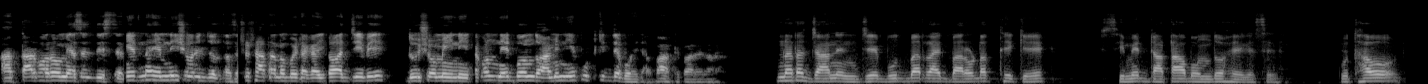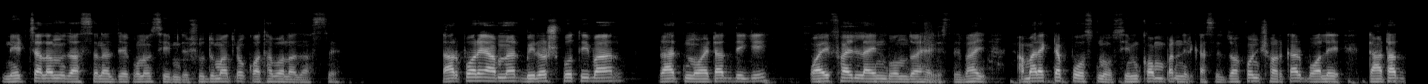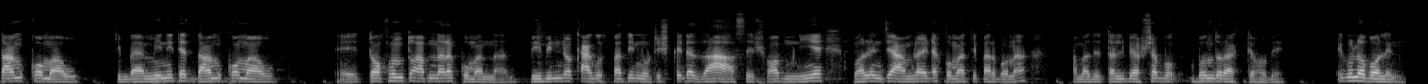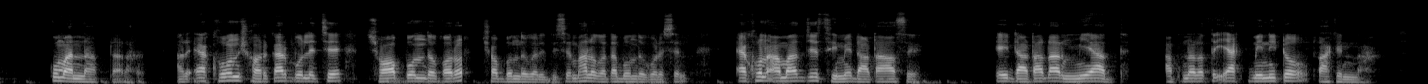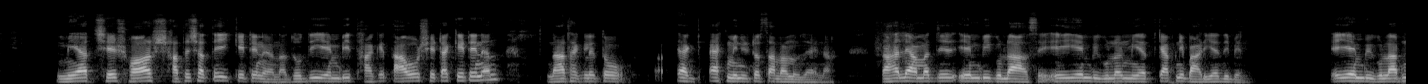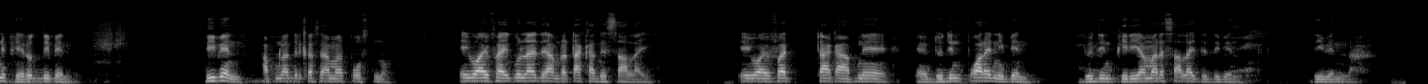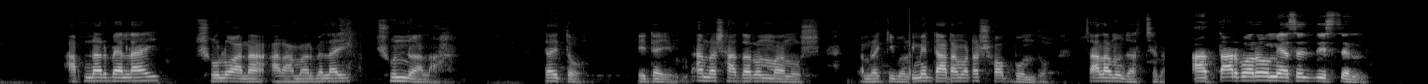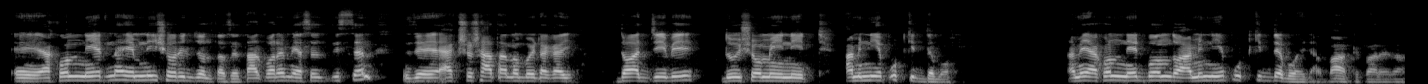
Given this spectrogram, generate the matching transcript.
আর তারপরেও মেসেজ দিচ্ছে। নেট না, এমনি শরীর জ্বলতেছে। সাতানব্বই টাকায় দশ জিবি দুইশো মিনিট এখন নেট বন্ধ, আমি নিয়ে পুটকিট দেবো এটা বাটে পারে না। আপনারা জানেন যে বুধবার রাত বারোটার থেকে সিমের ডাটা বন্ধ হয়ে গেছে। কোথাও নেট চালানো যাচ্ছে না, যে কোনো সিম দিয়ে, শুধুমাত্র কথা বলা যাচ্ছে। তারপরে আপনার বৃহস্পতিবার রাত নয়টার দিকে ওয়াইফাই লাইন বন্ধ হয়ে গেছে। ভাই, আমার একটা প্রশ্ন সিম কোম্পানির কাছে, যখন সরকার বলে, ডাটার দাম কমাও কিংবা মিনিটের দাম কমাও তখন তো আপনারা কমান না। বিভিন্ন কাগজপাতি নোটিশ এটা যা আছে সব নিয়ে বলেন যে, আমরা এটা কমাতে পারব না। আমাদের তাহলে ব্যবসা বন্ধ রাখতে হবে। এগুলো বলেন, কমান না আপনারা। আর এখন সরকার বলেছে, সব বন্ধ করো, সব বন্ধ করে দিয়েছেন, ভালো কথা, বন্ধ করেছেন। এখন আমার যে সিমে ডাটা আছে, এই ডাটাটার মেয়াদ আপনারা তো এক মিনিটও রাখেন না। মেয়াদ শেষ হওয়ার সাথে সাথেই কেটে নেন। না যদি এমবি থাকে, তাও সেটা কেটে নেন। না থাকলে তো এক এক মিনিটও চালানো যায় না। তাহলে আমার যে এমবিগুলো আছে, এই এমবিগুলোর মেয়াদকে আপনি বাড়িয়ে দিবেন। এই এমবিগুলো আপনি ফেরত দিবেন। দিবেন। আপনাদের কাছে আমার প্রশ্ন, এই ওয়াইফাইগুলো দিয়ে আমরা টাকা দিয়ে চালাই, এই ওয়াইফাই টাকা আপনি দুদিন পরে নেবেন। দুই দিন ফ্রি আমারে চালাইতে দিবেন। দিবেন না। আপনার বেলায় ষোলো আনা আর আমার বেলায় শূন্য আলা। তাই তো? এটাই। আমরা সাধারণ মানুষ। আমরা কি বলি ডাটা মাটা সব বন্ধ। চালানো যাচ্ছে না। আর তারপরেও মেসেজ দিচ্ছেন। এখন নেট না এমনি শরীর জ্বলতেছে। তারপরে মেসেজ দিচ্ছেন যে একশো সাতানব্বই টাকায় দশ জিবি দুইশো মিনিট। আমি নিয়ে পুটকিট দেব। আমি এখন নেট বন্ধ। আমি নিয়ে পুটকিট দেবো এটা। বাটে পারে না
